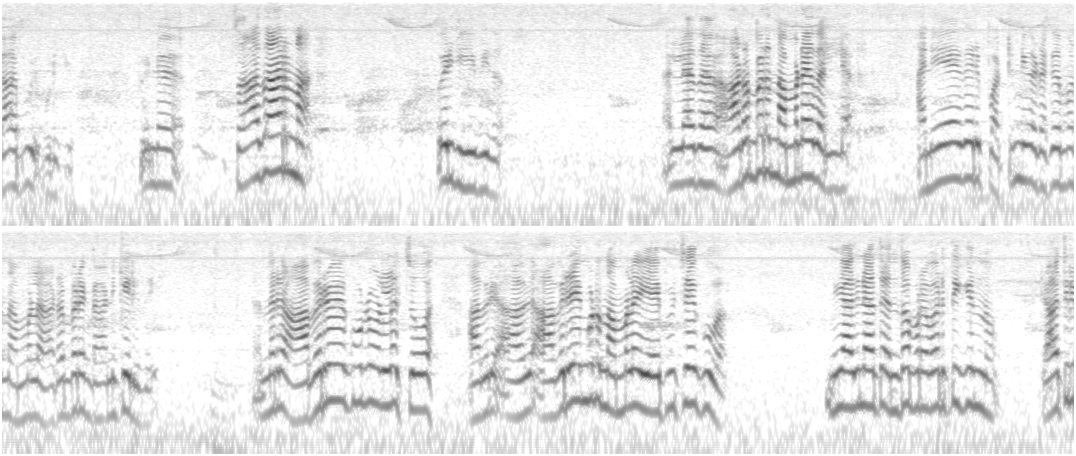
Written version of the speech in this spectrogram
കാപ്പി കുടിക്കും. പിന്നെ സാധാരണ ഒരു ജീവിതം. അല്ലാതെ ആഡംബരം നമ്മുടേതല്ല. അനേകർ പട്ടിണി കിടക്കുമ്പോൾ നമ്മൾ ആഡംബരം കാണിക്കരുത്. അന്നേരം അവരെ കൂടെ ഉള്ള ചോ അവർ അവരെയും കൂടെ നമ്മളെ ഏൽപ്പിച്ചേക്കുക നീ അതിനകത്ത് എന്തോ പ്രവർത്തിക്കുന്നു. രാത്രി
